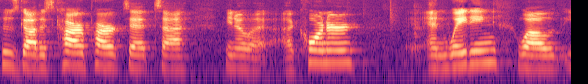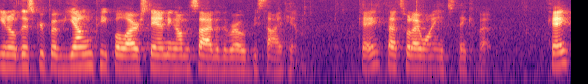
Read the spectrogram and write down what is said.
who's got his car parked at, uh, you know, a, a corner and waiting while, you know, this group of young people are standing on the side of the road beside him. Okay? That's what I want you to think about. Okay?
